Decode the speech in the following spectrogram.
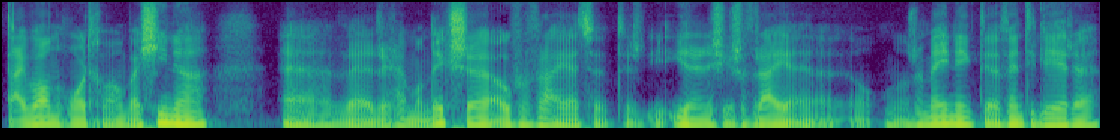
Taiwan hoort gewoon bij China. Eh, we, er helemaal niks eh, over vrijheid. Dus iedereen is hier zo vrij eh, om zijn mening te ventileren.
